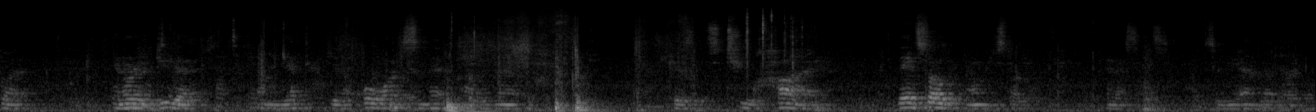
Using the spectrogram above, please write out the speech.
but in order to do that, um, you have to get a whole lot of cement out of the ground because it's too high. They installed it wrong to start with, in essence, so you have that liability.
